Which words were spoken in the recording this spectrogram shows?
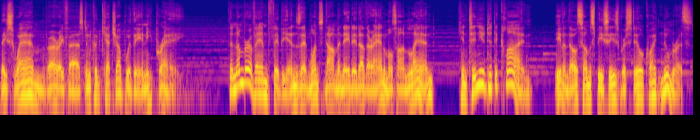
They swam very fast and could catch up with any prey. The number of amphibians that once dominated other animals on land continued to decline, even though some species were still quite numerous.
